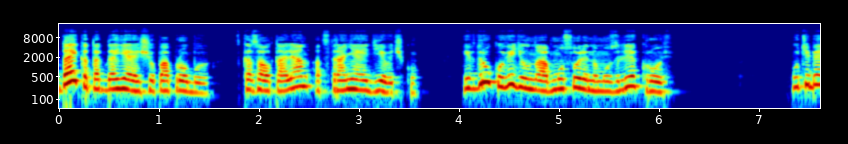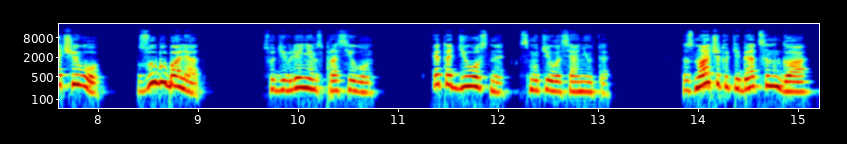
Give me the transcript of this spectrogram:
«Дай-ка тогда я еще попробую», — сказал Толян, отстраняя девочку, и вдруг увидел на обмусоленном узле кровь. «У тебя чего? Зубы болят?» — с удивлением спросил он. «Это десны», — смутилась Анюта. «Значит, у тебя цинга», —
